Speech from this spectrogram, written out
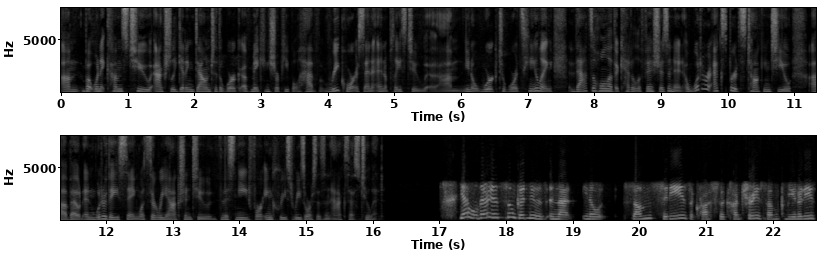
Um, but when it comes to actually getting down to the work of making sure people have recourse and, and a place to, um, you know, work towards healing, that's a whole other kettle of fish, isn't it? What are experts talking to you about, and what are they saying? What's their reaction to this need for increased resources and access to it? Yeah, well, there is some good news in that, you know, some cities across the country, some communities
